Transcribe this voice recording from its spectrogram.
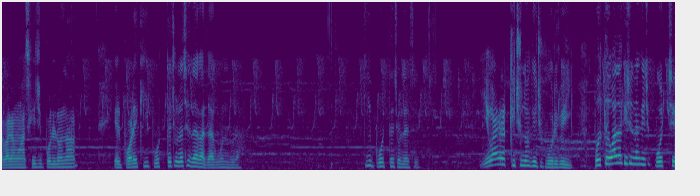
এবারে মাছ কিছু পড়ল না। এরপরে কি পড়তে চলেছে দেখা যাক বন্ধুরা। কি পড়তে চলেছে? এবার কিছু না কিছু পড়বেই। প্রত্যেকবার কিছু না কিছু পড়ছে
